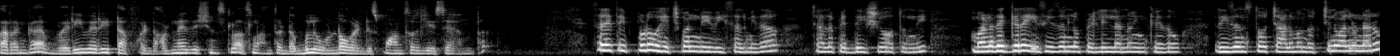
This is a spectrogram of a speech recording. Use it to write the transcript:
పరంగా వెరీ వెరీ టఫ్ అండి. ఆర్గనైజేషన్స్లో అసలు అంత డబ్బులు ఉండవండి స్పాన్సర్ చేసే అంత. సరే అయితే ఇప్పుడు హెచ్ వన్ బి వీసాల మీద చాలా పెద్ద ఇష్యూ అవుతుంది. మన దగ్గర ఈ సీజన్లో పెళ్ళిళ్ళనో ఇంకేదో రీజన్స్తో చాలామంది వచ్చిన వాళ్ళు ఉన్నారు.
